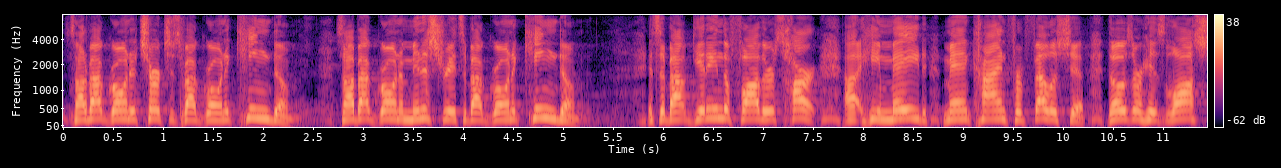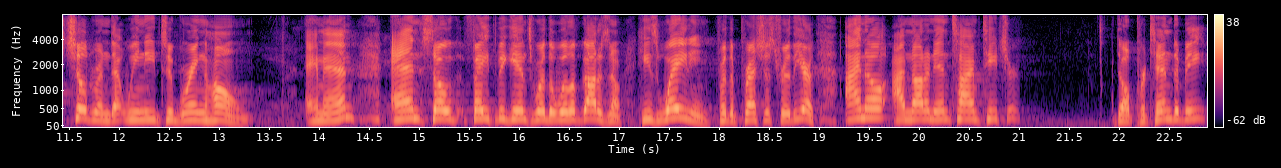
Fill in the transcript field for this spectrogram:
It's not about growing a church, it's about growing a kingdom. It's not about growing a ministry, it's about growing a kingdom. It's about getting the Father's heart. Uh, he made mankind for fellowship. Those are His lost children that we need to bring home. Amen. And so faith begins where the will of God is known. He's waiting for the precious fruit of the earth. I know I'm not an end time teacher. Don't pretend to be.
